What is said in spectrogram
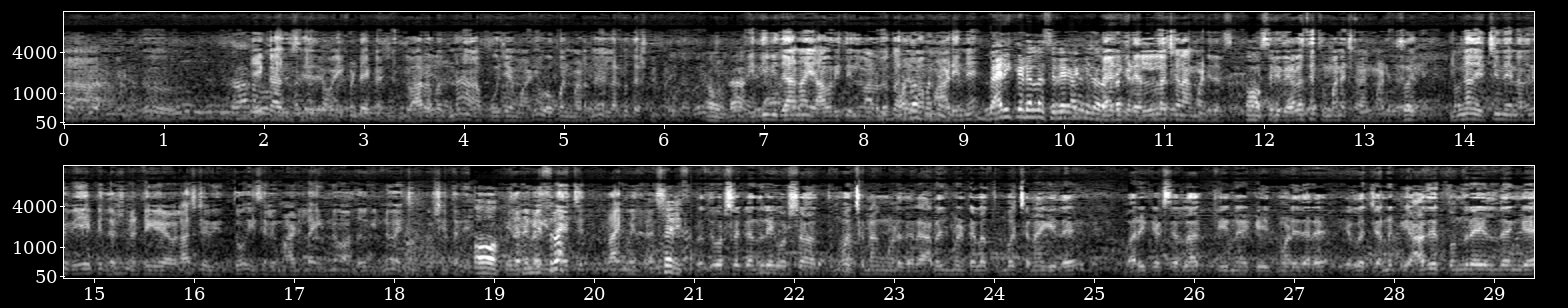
ಆ, ಏನದು ಏಕಾದಶಿ ವೈಕುಂಠ ಏಕಾದಶಿ ದ್ವಾರವನ್ನ ಪೂಜೆ ಮಾಡಿ ಓಪನ್ ಮಾಡಿದ್ಮೇಲೆ ಎಲ್ಲರಿಗೂ ದರ್ಶನ ಮಾಡಿದ್ದಾರೆ ಹೌದಾ? ವಿಧಿ ವಿಧಾನ ಯಾವ ರೀತಿ ಮಾಡಬೇಕು ಅದೆಲ್ಲ ಮಾಡಿನೇ ಬ್ಯಾರಿಕೇಡ್ ಎಲ್ಲ ಸರಿಯಾಗಿ ಹಾಕಿದಾರೆ ಬೇರೆ ಕಡೆ ಎಲ್ಲ ಚೆನ್ನಾಗಿ ಮಾಡಿದ್ದಾರೆ ಸರ್. ಸರಿ ವ್ಯವಸ್ಥೆ ತುಂಬಾನೇ ಚೆನ್ನಾಗಿ ಮಾಡಿದ್ದಾರೆ. ಇನ್ನೊಂದು ಹೆಚ್ಚಿನ ಏನಂದ್ರೆ ವಿ ಐ ಪಿ ದರ್ಶನಟ್ಟಿಗೆ ಲಾಸ್ಟ್ ಇತ್ತು ಈ ಸಲ ಮಾಡಿಲ್ಲ. ಇನ್ನೂ ಅದು ಇನ್ನೂ ಹೆಚ್ಚಿನ ಖುಷಿ ತಂದಿದೆ. ರಾಘವೇಂದ್ರ ಸರಿ. ಪ್ರತಿ ವರ್ಷಕ್ಕಂದ್ರೆ ಈ ವರ್ಷ ತುಂಬಾ ಚೆನ್ನಾಗಿ ಮಾಡಿದ್ದಾರೆ. ಅರೇಂಜ್ಮೆಂಟ್ ಎಲ್ಲ ತುಂಬಾ ಚೆನ್ನಾಗಿದೆ. ಬ್ಯಾರಿಕೇಡ್ಸ್ ಎಲ್ಲ ಕ್ಲೀನ್ ಆಗಿ ಇದು ಮಾಡಿದ್ದಾರೆ. ಎಲ್ಲ ಜನಕ್ಕೆ ಯಾವ್ದೇ ತೊಂದರೆ ಇಲ್ದಂಗೆ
